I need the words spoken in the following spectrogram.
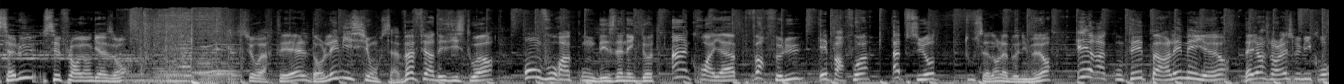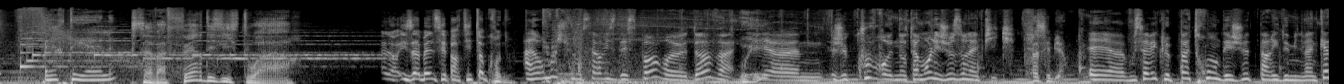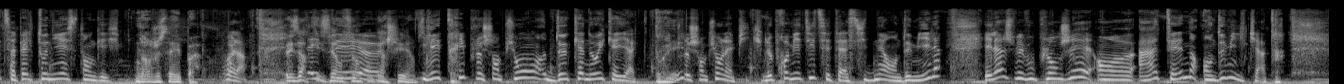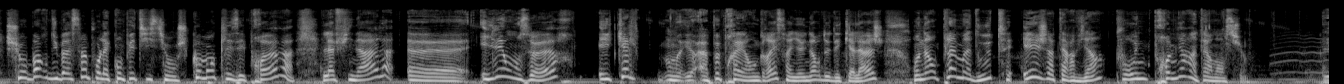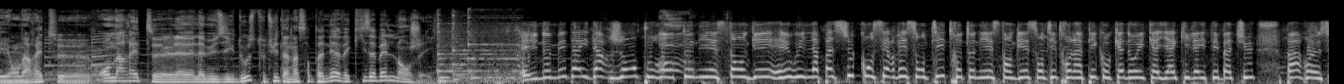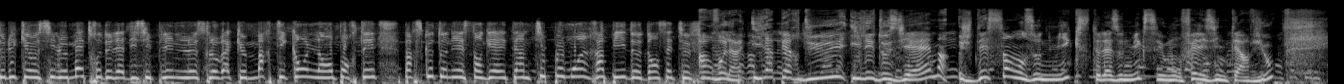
Salut, c'est Florian Gazan. Sur RTL, dans l'émission Ça va faire des histoires, on vous raconte des anecdotes incroyables, farfelues et parfois absurdes. Tout ça dans la bonne humeur et raconté par les meilleurs. D'ailleurs, je leur laisse le micro. RTL, Ça va faire des histoires. Alors Isabelle, c'est parti, top chrono. Alors moi je suis au service des sports euh, Dove Oui. et euh, je couvre notamment les Jeux Olympiques. Ça c'est bien. Et euh, vous savez que le patron des Jeux de Paris 2024 s'appelle Tony Estanguet. Non, je savais pas. Voilà. Les artistes, un peu euh, perché. hein. Il est triple champion de canoë-kayak, triple Oui. champion olympique. Le premier titre c'était à Sydney en 2000 et là je vais vous plonger en- à Athènes en 2004. Je suis au bord du bassin pour la compétition. Je commente les épreuves, la finale. euh, il est 11 heures. Et à peu près en Grèce, hein, il y a une heure de décalage. On est en plein mois d'août et j'interviens pour une première intervention. Et on arrête, euh, on arrête euh, la, la musique douce tout de suite un instantané avec Isabelle Langer. Et une médaille d'argent pour Tony Estanguet. Et oui, il n'a pas su conserver son titre, Tony Estanguet, son titre olympique au canoë-kayak. Il a été battu par euh, celui qui est aussi le maître de la discipline, le Slovaque Martikan. Il l'a emporté parce que Tony Estanguet a été un petit peu moins rapide dans cette finale. Alors voilà, il a perdu, il est deuxième. Je descends en zone mixte. La zone mixte, c'est où on fait les interviews.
